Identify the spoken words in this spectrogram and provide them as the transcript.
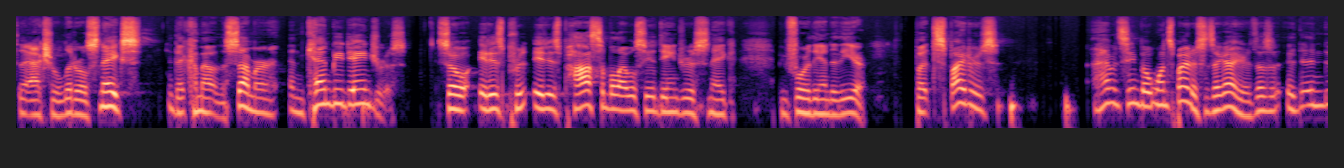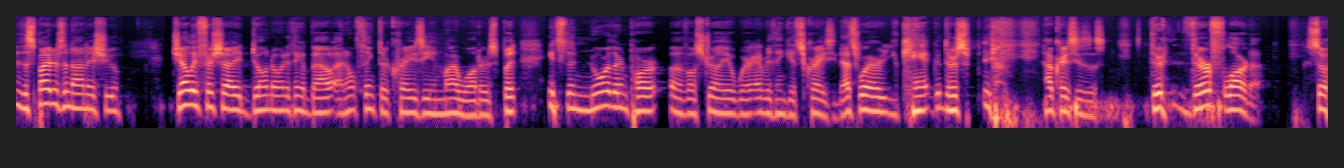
the, actual literal snakes that come out in the summer and can be dangerous. So it is pr- it is possible I will see a dangerous snake before the end of the year. But spiders, I haven't seen but one spider since I got here. It it, the spiders are non-issue. Jellyfish, I don't know anything about. I don't think they're crazy in my waters, but it's the northern part of Australia where everything gets crazy. That's where you can't. There's how crazy is this? They're they're Florida, so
